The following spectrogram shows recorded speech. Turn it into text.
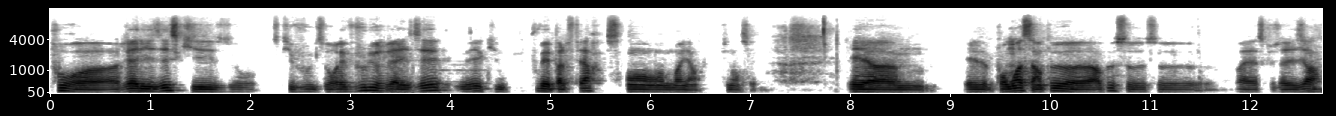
pour réaliser ce qu'ils ce qu'ils auraient voulu réaliser, mais qui ne pouvaient pas le faire sans moyens financiers. Et, et pour moi, c'est un peu, un peu ce, ce, ce que j'allais dire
